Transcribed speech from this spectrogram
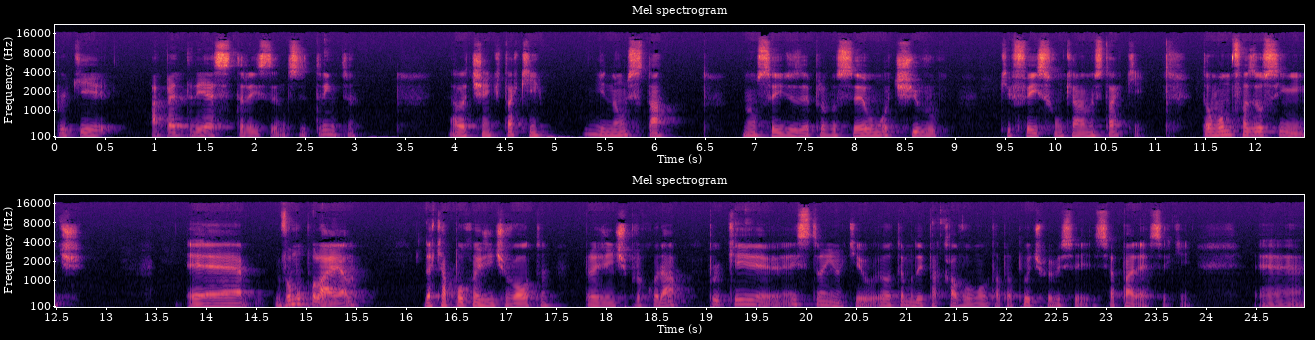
Porque a Petri S330 ela tinha que estar tá aqui e não está. Não sei dizer para você o motivo que fez com que ela não está aqui. Então vamos fazer o seguinte. É, vamos pular ela. Daqui a pouco a gente volta para a gente procurar, porque é estranho aqui. Eu, eu até mudei para cá, vou voltar para put para ver se, se aparece aqui. É,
